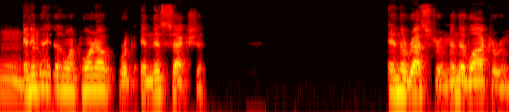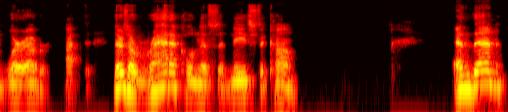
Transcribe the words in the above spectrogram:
Hmm. Anybody doesn't want porno, we're in this section. In the restroom, in the locker room, wherever. I, there's a radicalness that needs to come. And then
